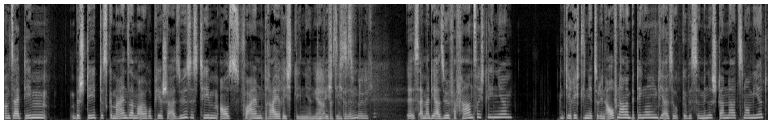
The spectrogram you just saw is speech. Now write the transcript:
Und seitdem besteht das gemeinsame europäische Asylsystem aus vor allem drei Richtlinien, die Ja, was wichtig sind das sind ist einmal die Asylverfahrensrichtlinie, die Richtlinie zu den Aufnahmebedingungen, die also gewisse Mindeststandards normiert,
